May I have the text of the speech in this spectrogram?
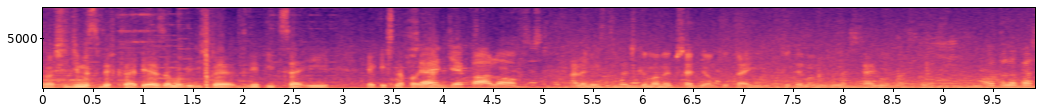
No, siedzimy sobie w knajpie, zamówiliśmy dwie pizze i jakieś napoje. Wszędzie palą. Ale miejscóweczkę mamy przednią tutaj. Tutaj mamy na ścianie właśnie O to zobacz,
